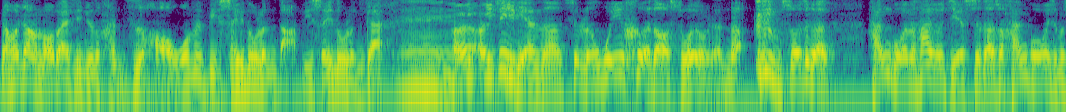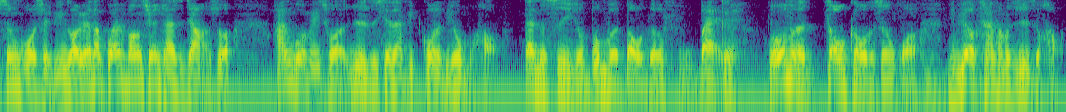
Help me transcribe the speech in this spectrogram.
然后让老百姓觉得很自豪，我们比谁都能打，比谁都能干。嗯，而而这一点呢，是能威吓到所有人的。说这个。韩国呢，他有解释的，说韩国为什么生活水平高？因为他官方宣传是这样说：韩国没错，日子现在比过得比我们好，但那是一种多么道德腐败、对，多么糟糕的生活。你不要看他们日子好。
